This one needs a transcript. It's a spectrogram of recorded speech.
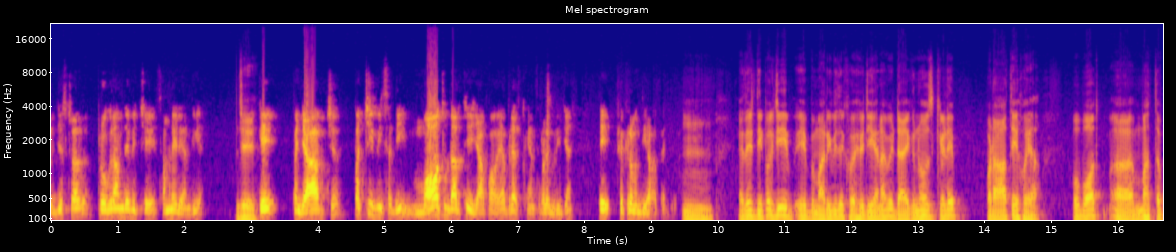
ਰਜਿਸਟਰ ਪ੍ਰੋਗਰਾਮ ਦੇ ਵਿੱਚ ਸਾਹਮਣੇ ਲਿਆਂਦੀ ਹੈ ਜੀ। ਕਿ ਪੰਜਾਬ 'ਚ 25% ਦੀ ਮੌਤ ਦਰ 'ਚ ਇਜ਼ਾਫਾ ਹੋਇਆ ਬ੍ਰੈਸਟ ਕੈਂਸਰ ਵਾਲੇ ਮਰੀਜ਼ਾਂ ਤੇ ਫਿਕਰਮੰਦੀ ਵਾਲਾ ਪਹਿਲੂ ਹੈ। ਹੂੰ ਇਹਦੇ 'ਚ ਦੀਪਕ ਜੀ ਇਹ ਬਿਮਾਰੀ ਵੀ ਦੇਖੋ ਇਹੋ ਜੀ ਹੈ ਨਾ ਵੀ ਡਾਇਗਨੋਜ਼ ਕਿਹੜੇ ਪੜਾਅ ਤੇ ਹੋਇਆ। ਉਹ ਬਹੁਤ ਮਹੱਤਵ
